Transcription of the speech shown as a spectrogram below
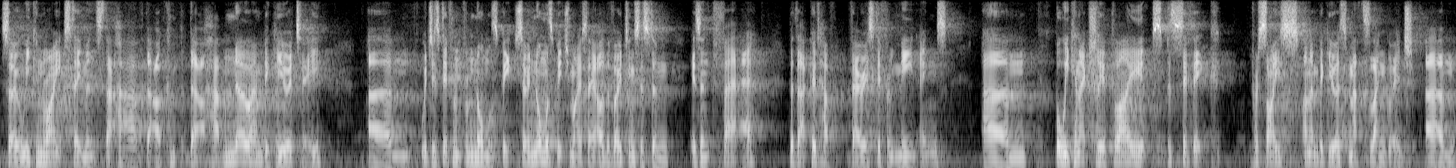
So we can write statements that have, that are, that have no ambiguity, um, which is different from normal speech. So in normal speech, you might say, oh, the voting system isn't fair, but that could have various different meanings. Um, but we can actually apply specific, precise, unambiguous maths language um,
